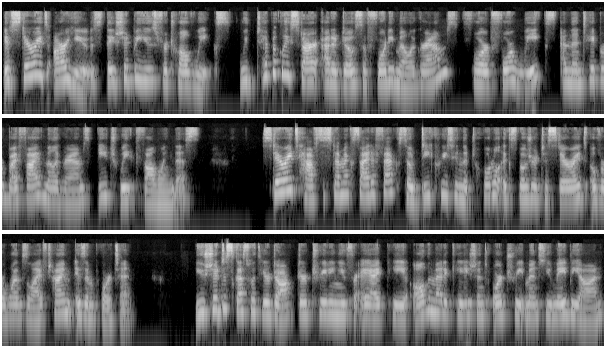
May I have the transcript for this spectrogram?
If steroids are used, they should be used for 12 weeks. We typically start at a dose of 40 milligrams for four weeks and then taper by five milligrams each week following this. Steroids have systemic side effects, so decreasing the total exposure to steroids over one's lifetime is important. You should discuss with your doctor treating you for AIP all the medications or treatments you may be on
